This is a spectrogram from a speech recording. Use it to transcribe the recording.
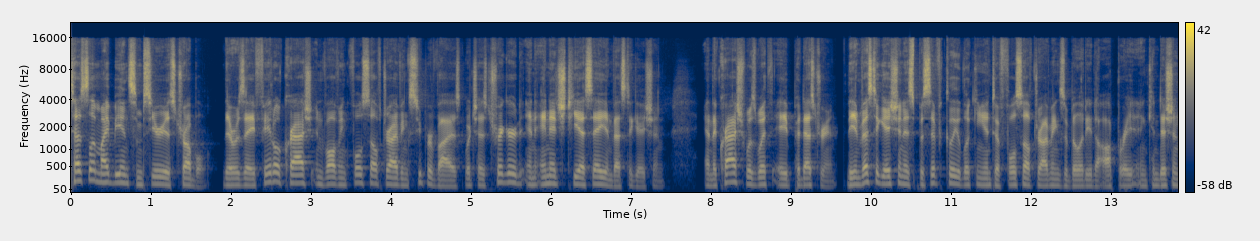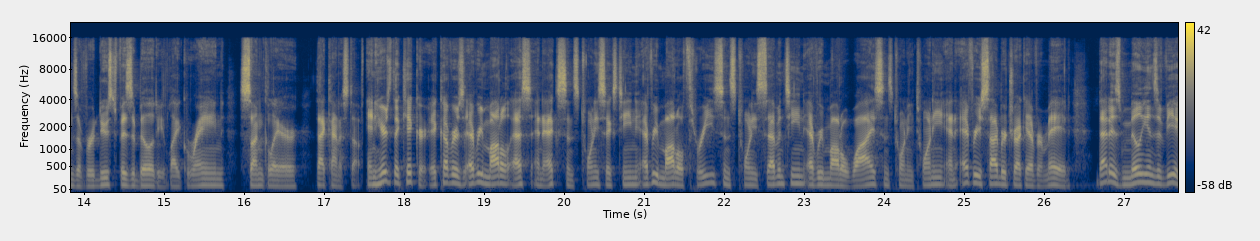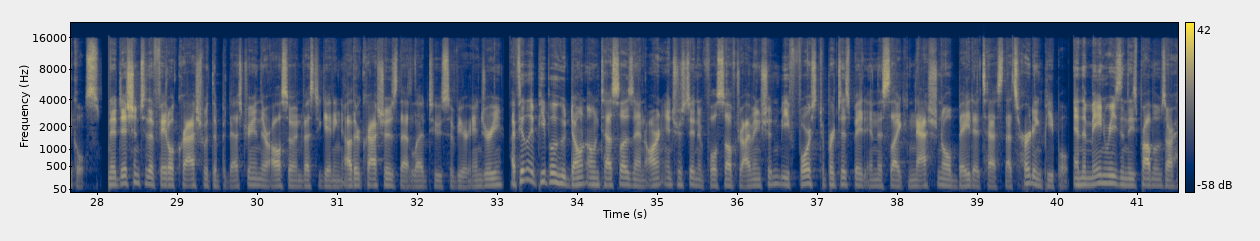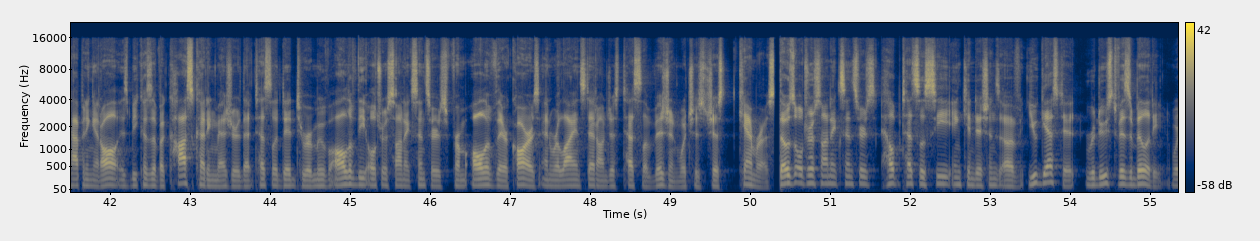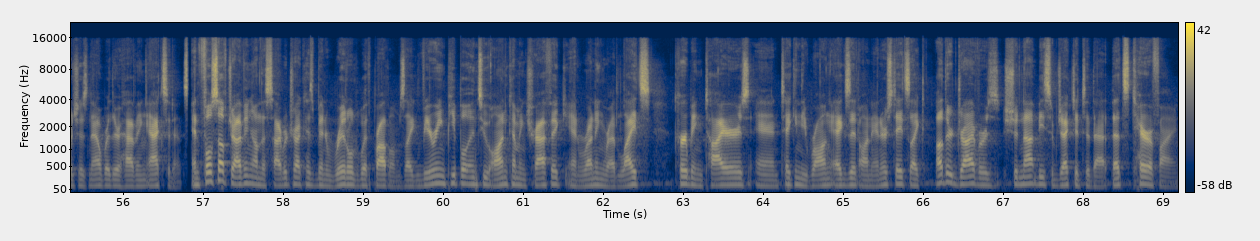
Tesla might be in some serious trouble. There was a fatal crash involving full self driving supervised, which has triggered an NHTSA investigation and the crash was with a pedestrian. The investigation is specifically looking into full self driving's ability to operate in conditions of reduced visibility like rain, sun glare, that kind of stuff. And here's the kicker it covers every Model S and X since 2016, every Model 3 since 2017, every Model Y since 2020, and every Cybertruck ever made. That is millions of vehicles. In addition to the fatal crash with the pedestrian, they're also investigating other crashes that led to severe injury. I feel like people who don't own Teslas and aren't interested in full self driving shouldn't be forced to participate in this like national beta test that's hurting people. And the main reason these problems are happening at all is because of a cost cutting measure that Tesla did to remove all of the ultrasonic sensors from all of of their cars and rely instead on just Tesla Vision, which is just cameras. Those ultrasonic sensors help Tesla see in conditions of, you guessed it, reduced visibility, which is now where they're having accidents. And full self driving on the Cybertruck has been riddled with problems like veering people into oncoming traffic and running red lights, curbing tires, and taking the wrong exit on interstates. Like other drivers should not be subjected to that. That's terrifying.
